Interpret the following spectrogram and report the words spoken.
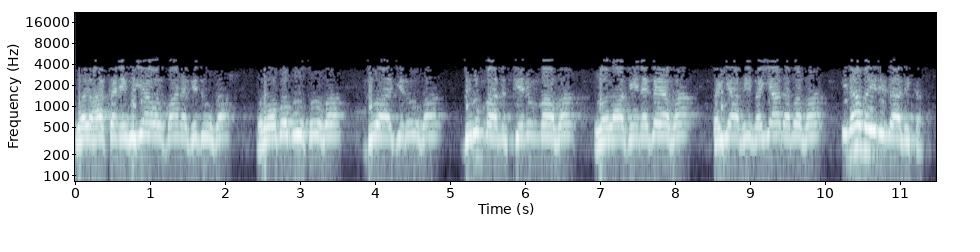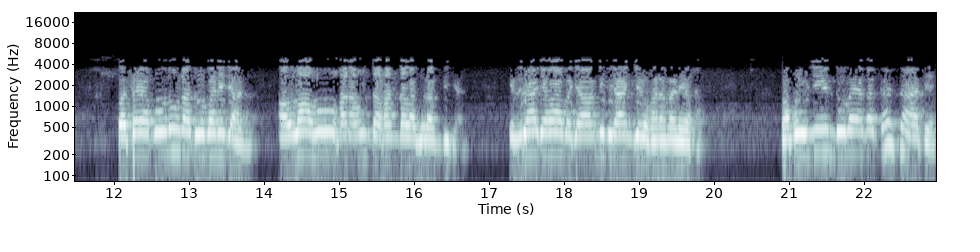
والحقني ويا والفان فدوفا روب بوسوفا دعا جروفا. درما مسكين ما فا. لولا في نجافا فيا في فيا نبفا إلى غير ذلك. فسيقولون دوبا نجان. الله خنهم دخندل رب جان. إذ لا جواب جواب بلان جرو خنا مليخا. فقل جين دوبا يقكن ساته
